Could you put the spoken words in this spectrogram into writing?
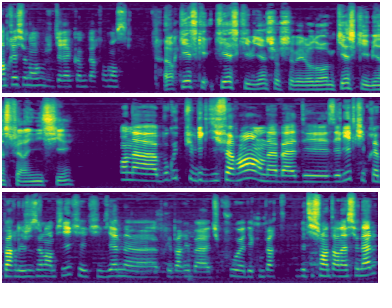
impressionnant, je dirais, comme performance. Alors qui est-ce qui, qui vient sur ce vélodrome? Qui est-ce qui vient se faire initier? On a beaucoup de publics différents. On a bah, des élites qui préparent les Jeux Olympiques et qui viennent euh, préparer bah, euh, des compétitions internationales.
